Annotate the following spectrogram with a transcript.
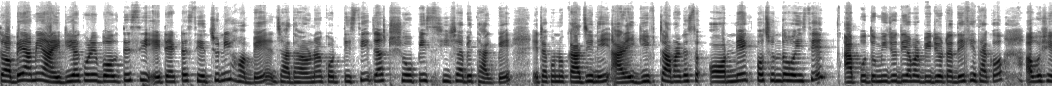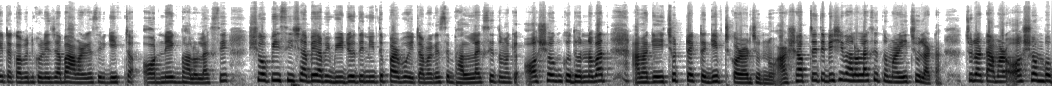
তবে আমি আইডিয়া করে বলতেছি, এটা একটা সেচুনি হবে, যা ধারণা করতেছি। জাস্ট শো পিস হিসাবে থাকবে। এটা কোনো কাজে নেই। আর এই গিফটটা আমার কাছে অনেক পছন্দ হয়েছে। আপু, তুমি যদি আমার ভিডিওটা দেখে থাকো, অবশ্যই এটা কমেন্ট করে যাবা। আমার কাছে গিফটটা অনেক ভালো লাগছে। শোপিস হিসাবে আমি ভিডিওতে নিতে পারব, এটা আমার কাছে ভালো লাগছে। তোমাকে অসংখ্য ধন্যবাদ আমাকে এই ছোট্ট একটা গিফট করার জন্য। আর সবচাইতে বেশি ভালো লাগছে তোমার এই চুলাটা। চুলাটা আমার অসম্ভব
